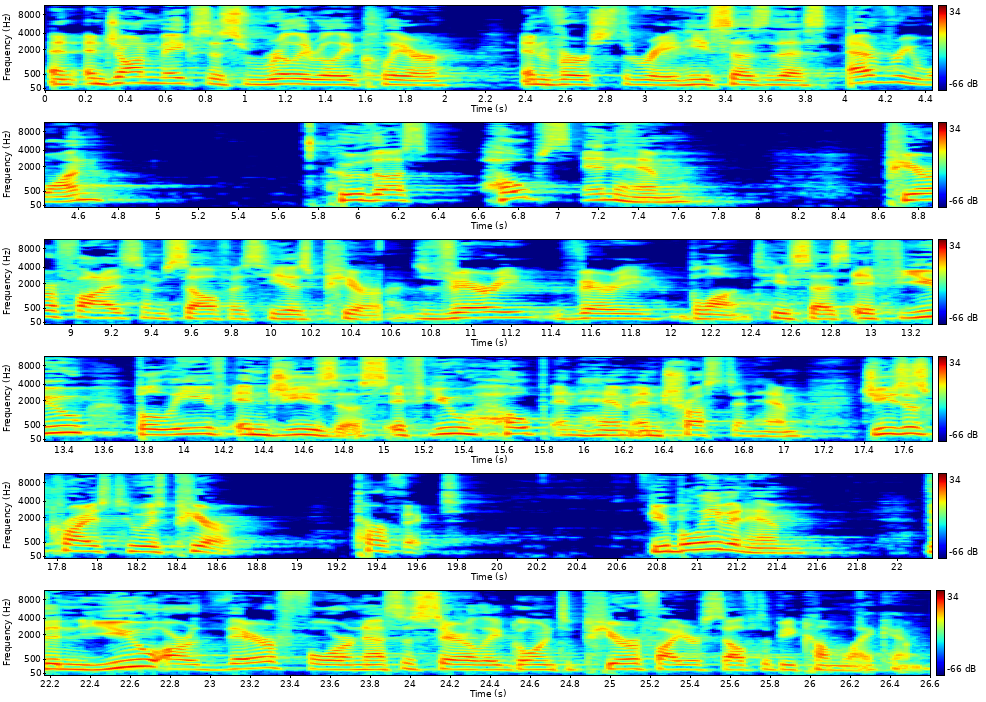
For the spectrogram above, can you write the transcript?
And, and John makes this really, really clear in verse 3. He says this Everyone who thus hopes in Him purifies himself as he is pure. It's very, very blunt. He says, if you believe in Jesus, if you hope in him and trust in him, Jesus Christ who is pure, perfect, if you believe in him, then you are therefore necessarily going to purify yourself to become like him.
